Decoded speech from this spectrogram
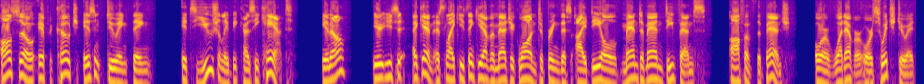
Also, if a coach isn't doing thing, it's usually because he can't. You know, you, you again, it's like you think you have a magic wand to bring this ideal man-to-man defense off of the bench, or whatever, or switch to it.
